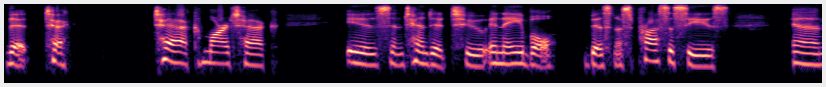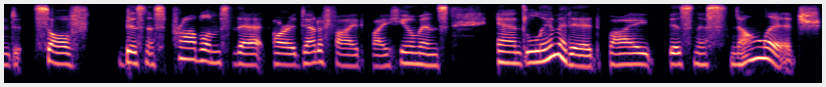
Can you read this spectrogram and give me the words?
that tech tech martech is intended to enable business processes and solve business problems that are identified by humans and limited by business knowledge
